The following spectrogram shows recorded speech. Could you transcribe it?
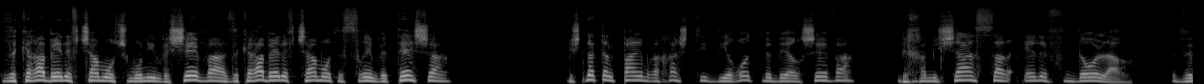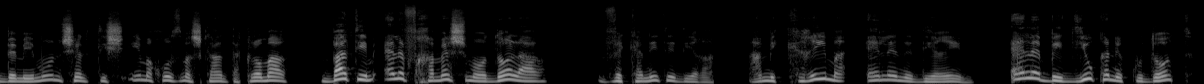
זה קרה ב-1987, זה קרה ב-1929. בשנת 2000 רכשתי דירות בבאר שבע ב-15,000 דולר ובמימון של 90% משכנתה. כלומר, באתי עם 1,500 דולר וקניתי דירה. המקרים האלה נדירים. אלה בדיוק הנקודות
